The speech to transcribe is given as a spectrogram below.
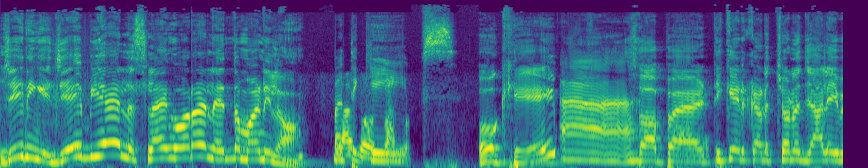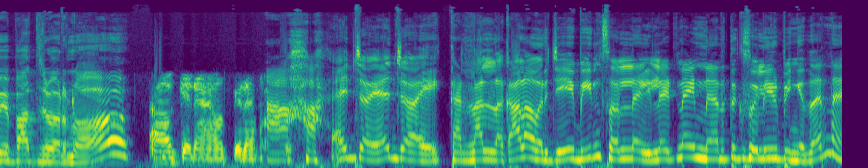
ஜி நீங்க ஜேபியா இல்ல ஸ்லாங் வரா இல்ல எந்த மாநிலம்? பத்து ஓகே. சோ அப்ப டிக்கெட் கிடைச்சோட ஜாலியா போய் பார்த்துட்டு வரணும். ஓகேண்ணே ஓகேண்ணே ஆஹா என்ஜாய் என்ஜாய் நல்ல காலம் அவர் ஜேபின்னு சொல்ல இல்லாட்டினா இந்நேரத்துக்கு சொல்லியிருப்பீங்க தானே?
